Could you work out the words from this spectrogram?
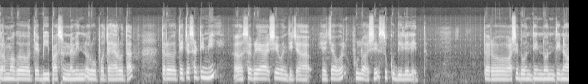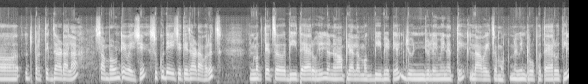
तर मग त्या बीपासून नवीन रोपं तयार होतात. तर त्याच्यासाठी मी सगळ्या शेवंतीच्या याच्यावर फुलं असे सुकू दिलेले आहेत. तर असे दोन तीन दोन तीन प्रत्येक झाडाला सांभाळून ठेवायचे सुकू द्यायचे ते झाडावरच. आणि मग त्याचं बी तयार होईल आणि आपल्याला मग बी भेटेल. जून जुलै महिन्यात ते लावायचं. मग नवीन रोपं तयार होतील.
